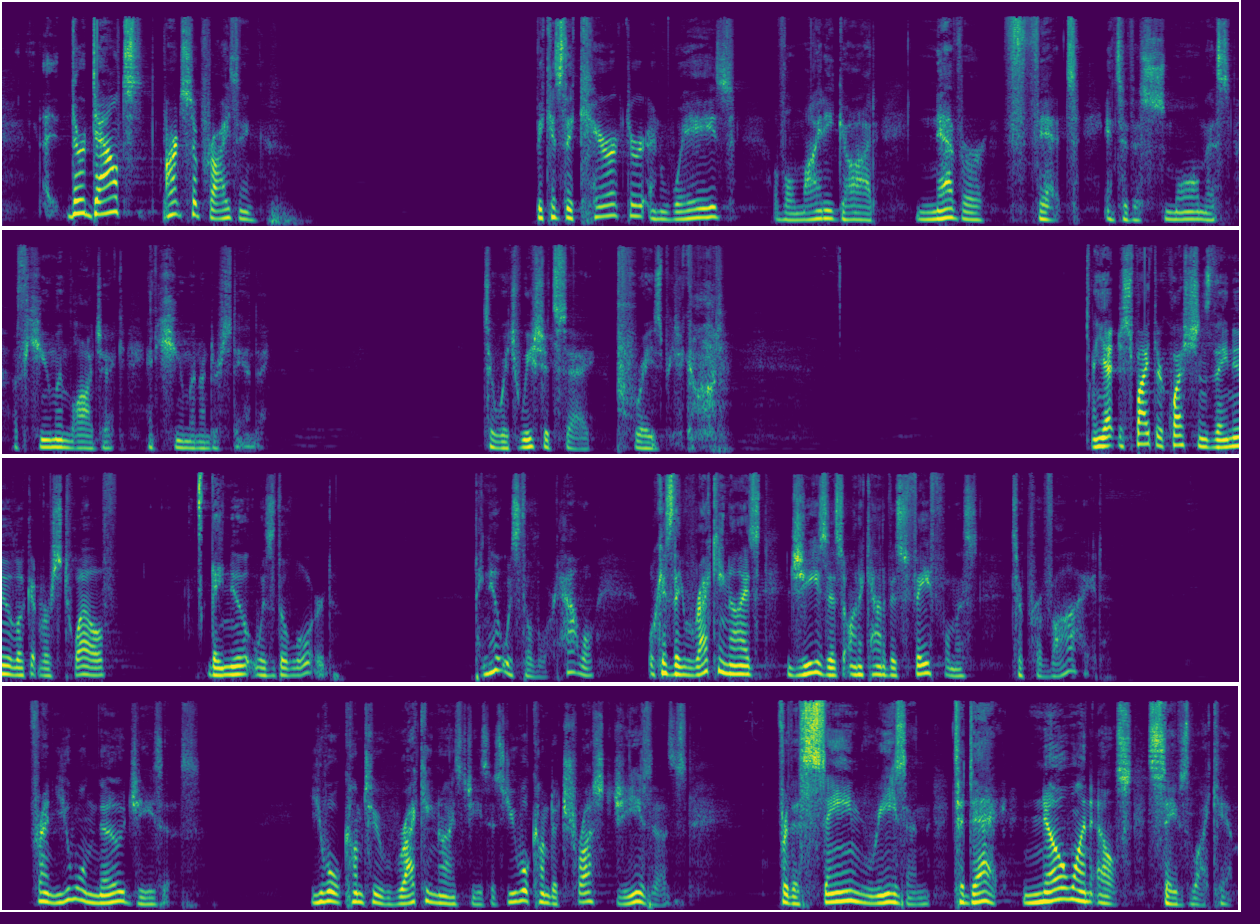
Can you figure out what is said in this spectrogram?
Their doubts aren't surprising. Because the character and ways of Almighty God never fit into the smallness of human logic and human understanding. To which we should say, Praise be to God. And yet, despite their questions, they knew, look at verse 12, they knew it was the Lord. They knew it was the Lord. How? Well, because they recognized Jesus on account of his faithfulness to provide. Friend, you will know Jesus. You will come to recognize Jesus. You will come to trust Jesus for the same reason today. No one else saves like him.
